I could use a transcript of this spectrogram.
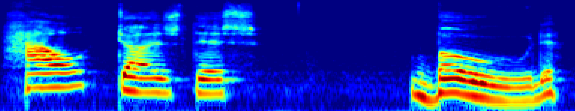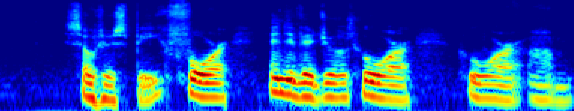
How does this bode, so to speak, for individuals who are who are um,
